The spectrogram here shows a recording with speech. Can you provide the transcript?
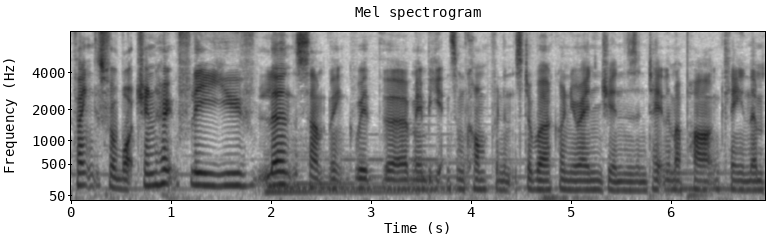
thanks for watching. Hopefully, you've learned something with uh, maybe getting some confidence to work on your engines and take them apart and clean them.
